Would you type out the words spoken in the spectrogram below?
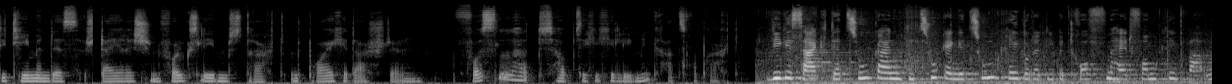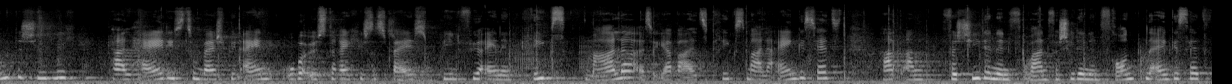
die Themen des steirischen Volkslebens, Tracht und Bräuche darstellen. Vossel hat hauptsächlich ihr Leben in Graz verbracht. Wie gesagt, der Zugang, die Zugänge zum Krieg oder die Betroffenheit vom Krieg war unterschiedlich. Karl Heid ist zum Beispiel ein oberösterreichisches Beispiel für einen Kriegsmaler. Also er war als Kriegsmaler eingesetzt, hat an verschiedenen, war an verschiedenen Fronten eingesetzt,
